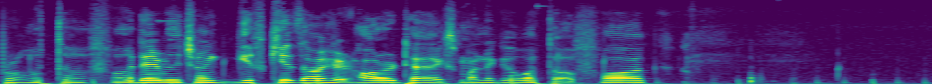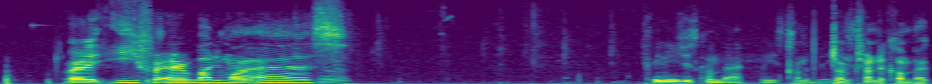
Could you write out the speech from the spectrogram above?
Bro, what the fuck? They really trying to give kids out here heart attacks, my nigga. What the fuck? Ready E for That's why I don't be everybody my ass. Can you just come back, please, to I'm, the base? I'm trying to come back.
